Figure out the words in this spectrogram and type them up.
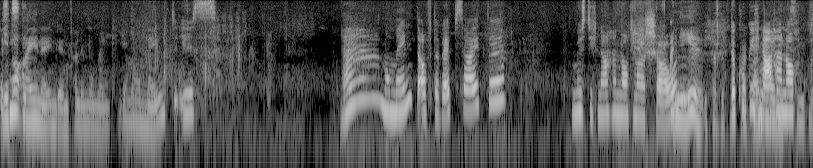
Ist Jetzt nur eine in dem Fall im Moment hier. Im Moment ist. Ah, Moment, auf der Webseite müsste ich nachher noch mal schauen. Ah, nee, ich habe jetzt Da gucke ich nachher noch, gesehen, ne?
